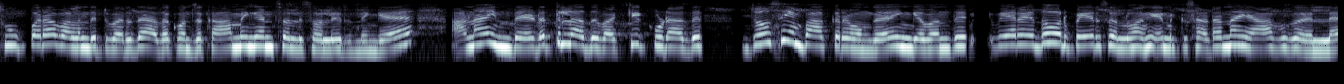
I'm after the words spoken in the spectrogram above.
சூப்பராக வளர்ந்துட்டு வருது. அதை கொஞ்சம் காமிங்கன்னு சொல்லி சொல்லியிருந்தீங்க. ஆனால் இந்த இடத்துல அது வைக்கக்கூடாது ஜோசியம் பார்க்குறவங்க இங்கே வந்து வேற ஏதோ ஒரு பேர் சொல்லுவாங்க. எனக்கு சடனாக ஞாபகம் இல்லை.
